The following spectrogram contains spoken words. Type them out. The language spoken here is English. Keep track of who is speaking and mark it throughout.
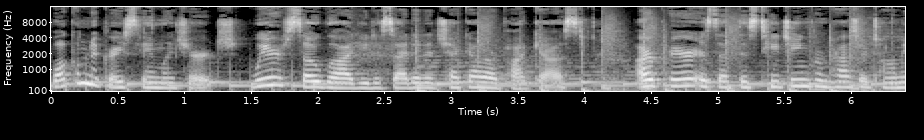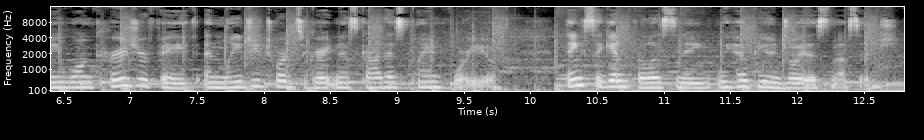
Speaker 1: Welcome to Grace Family Church. We are so glad you decided to check out our podcast. Our prayer is that this teaching from Pastor Tommy will encourage your faith and lead you towards the greatness God has planned for you. Thanks again for listening. We hope you enjoy this message.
